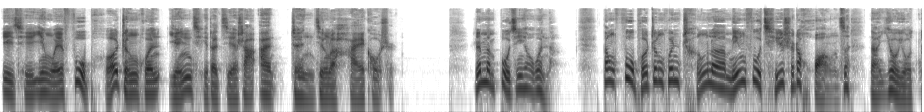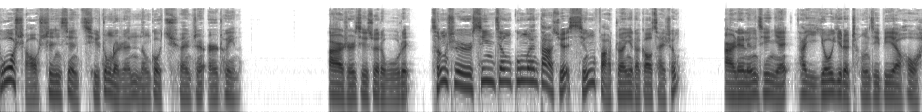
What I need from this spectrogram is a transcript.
一起因为富婆征婚引起的劫杀案震惊了海口市。人们不禁要问呐：当富婆征婚成了名副其实的幌子，那又有多少深陷其中的人能够全身而退呢？二十七岁的吴瑞曾是新疆公安大学刑法专业的高材生。二零零七年，他以优异的成绩毕业后啊，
